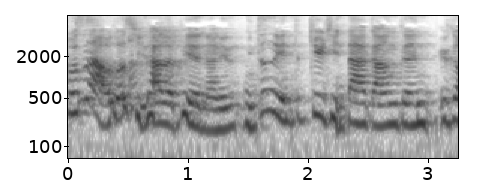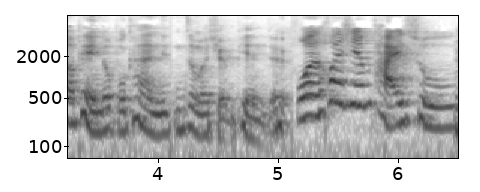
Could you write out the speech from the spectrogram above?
不是啊，我说其他的片呢、啊？你你真的连剧情大纲跟预告片你都不看，你你怎么选片的？我会先排除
